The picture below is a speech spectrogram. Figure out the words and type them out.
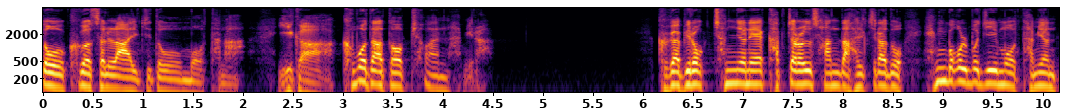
또 그것을 알지도 못하나 이가 그보다 더 평안함이라. 그가 비록 천년의 갑절을 산다 할지라도 행복을 보지 못하면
